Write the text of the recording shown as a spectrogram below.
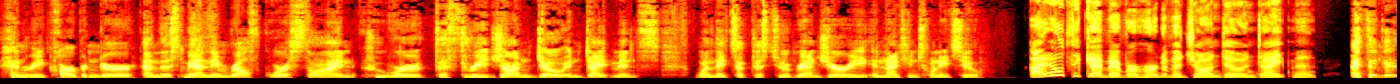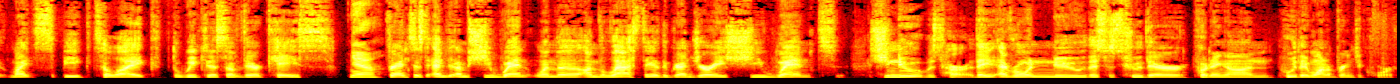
Henry Carpenter and this man named Ralph Gorsline, who were the three John Doe indictments when they took this to a grand jury in 1922. I don't think I've ever heard of a John Doe indictment. I think it might speak to like the weakness of their case. Yeah. Frances ended. Um, she went when the on the last day of the grand jury. She went. She knew it was her. They everyone knew this is who they're putting on, who they want to bring to court.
